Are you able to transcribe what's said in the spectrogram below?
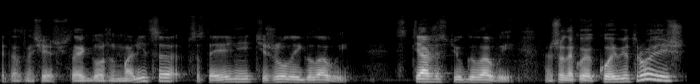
это означает, что человек должен молиться в состоянии тяжелой головы, с тяжестью головы. Что такое ковит роиш?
